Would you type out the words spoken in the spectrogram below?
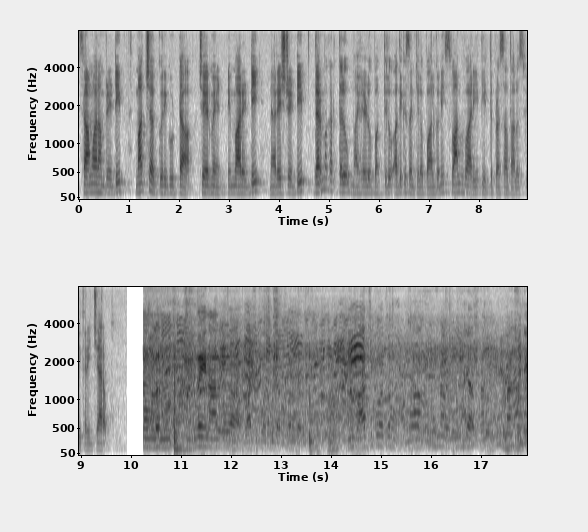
సామారాం రెడ్డి మచ్చ గురిగుట్ట చైర్మన్ నిమ్మారెడ్డి నరేష్ రెడ్డి ధర్మకర్తలు మహిళలు భక్తులు అధిక సంఖ్యలో పాల్గొని స్వామివారి తీర్థప్రసాదాలు స్వీకరించారు గ్రామంలో నూట ఇరవై నాలుగవ వార్షికోత్సవం జరుపుకోవడం జరుగుతుంది ఈ వార్షికోత్సవం మనకు ఉన్న ఊళ్ళో మనసుకి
